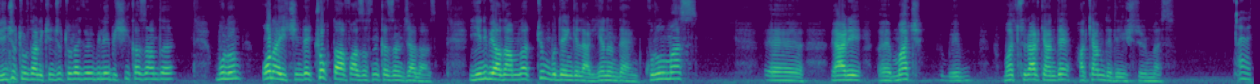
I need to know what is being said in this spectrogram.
Birinci turdan ikinci tura göre bile bir şey kazandı. Bunun 10 ay içinde çok daha fazlasını kazanacağı lazım. Yeni bir adamla tüm bu dengeler yanından kurulmaz. Ee, yani e, maç e, maç sürerken de hakem de değiştirilmez. Evet.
